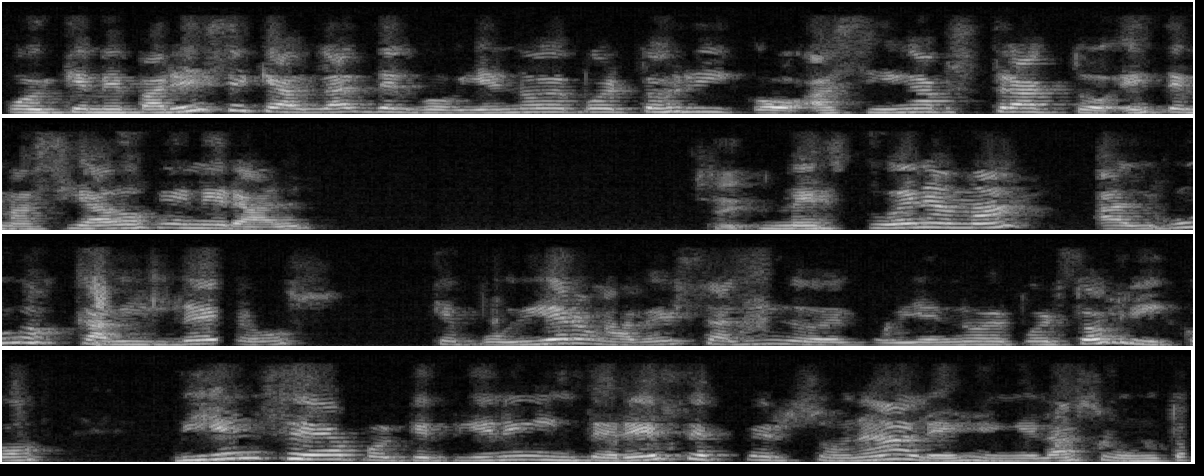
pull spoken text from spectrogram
porque me parece que hablar del gobierno de Puerto Rico así en abstracto es demasiado general. Me suena más a algunos cabilderos que pudieron haber salido del gobierno de Puerto Rico, bien sea porque tienen intereses personales en el asunto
